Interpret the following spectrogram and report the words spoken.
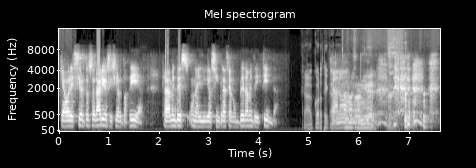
que abre ciertos horarios y ciertos días. Claramente es una idiosincrasia completamente distinta. claro, corte sea. Está en no. otro nivel.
